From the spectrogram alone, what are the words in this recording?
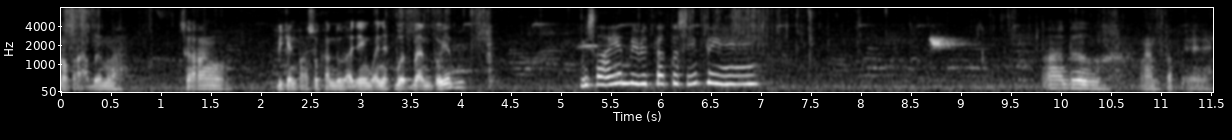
no problem lah. Sekarang bikin pasukan dulu aja yang banyak buat bantuin. Misahin bibit kaktus ini. Aduh mantap ya.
